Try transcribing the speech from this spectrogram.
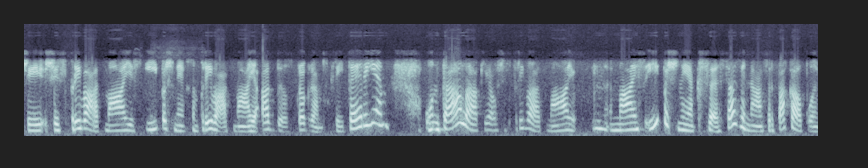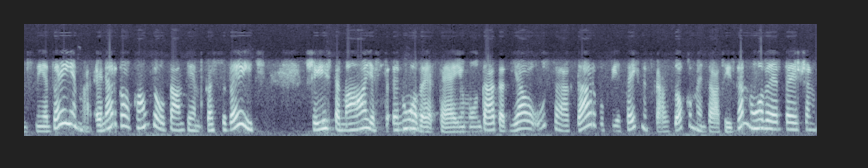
šī, šis privātmājas īpašnieks un privātmāja atbilst programmas kritērijiem gadiem. Un tālāk jau šis privātu māju, mājas īpašnieks sazinās ar pakalpojumu sniedzējiem, ar energokonsultantiem, kas veids šīs mājas novērtējumu. Tātad jau uzsākt darbu pie tehniskās dokumentācijas, gan novērtēšanu,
